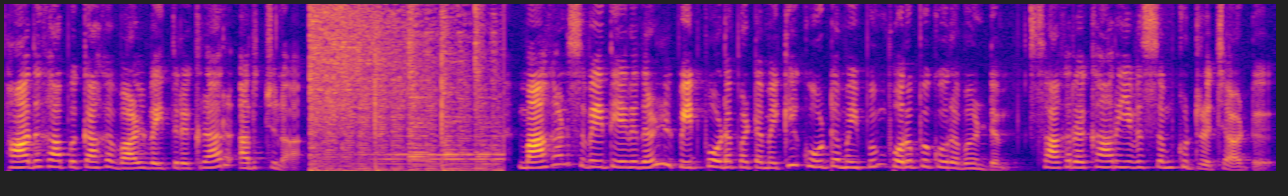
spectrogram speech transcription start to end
பாதுகாப்புக்காக வாழ் வைத்திருக்கிறார் அர்ச்சுனா மாகாண சபை தேர்தல் பிற்போடப்பட்டமைக்கு கூட்டமைப்பும் பொறுப்பு கூற வேண்டும். சகர காரியவசம் குற்றச்சாட்டு.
